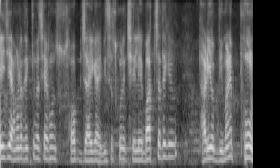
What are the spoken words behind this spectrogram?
এই যে আমরা দেখতে পাচ্ছি এখন সব জায়গায় বিশেষ করে ছেলে বাচ্চা থেকে ধাড়ি অবধি মানে ফোন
